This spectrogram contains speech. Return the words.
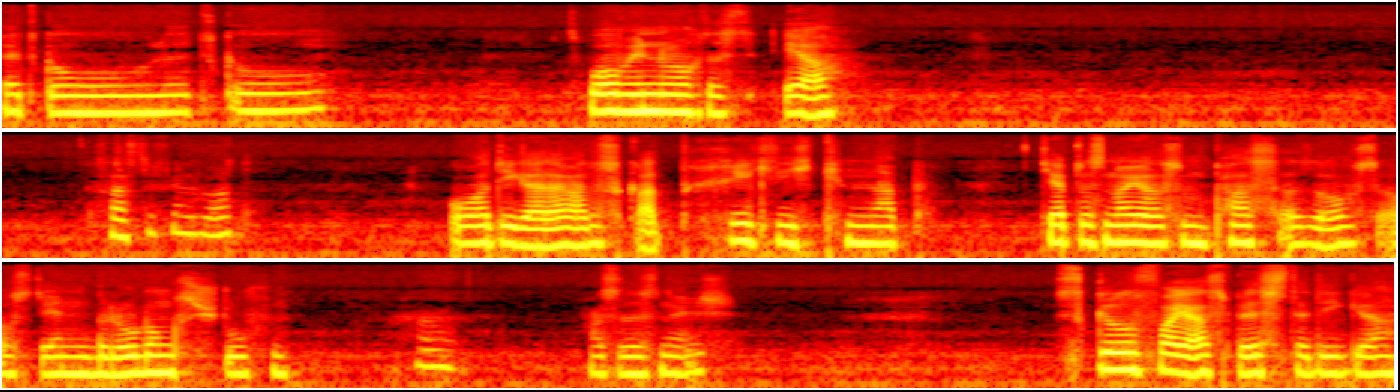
Let's go, let's go. Jetzt brauchen wir nur noch das R. Was hast du für ein Wort? Oh, Digga, da war das gerade richtig knapp. Ich habe das neue aus dem Pass, also aus, aus den Belohnungsstufen. Aha. Hast du das nicht? Skillfires Beste, Digga.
